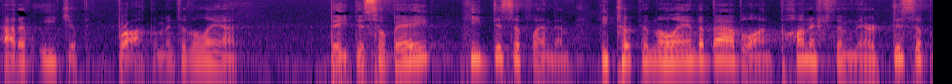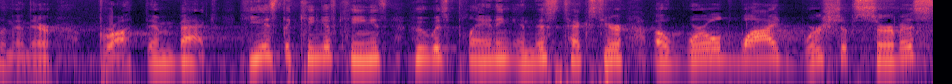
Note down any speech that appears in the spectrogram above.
out of Egypt, brought them into the land. They disobeyed, He disciplined them. He took them to the land of Babylon, punished them there, disciplined them there, brought them back. He is the King of Kings who is planning in this text here a worldwide worship service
